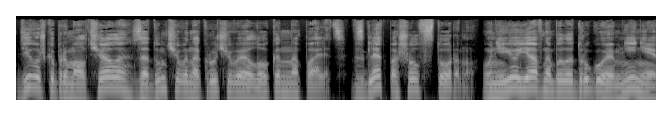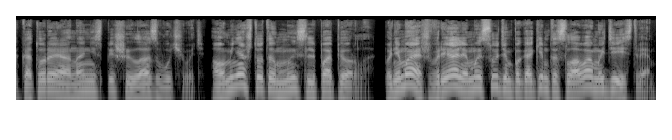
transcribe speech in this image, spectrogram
Девушка промолчала, задумчиво накручивая локон на палец. Взгляд пошел в сторону. У нее явно было другое мнение, которое она не спешила озвучивать. А у меня что-то мысль поперла. Понимаешь, в реале мы судим по каким-то словам и действиям,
